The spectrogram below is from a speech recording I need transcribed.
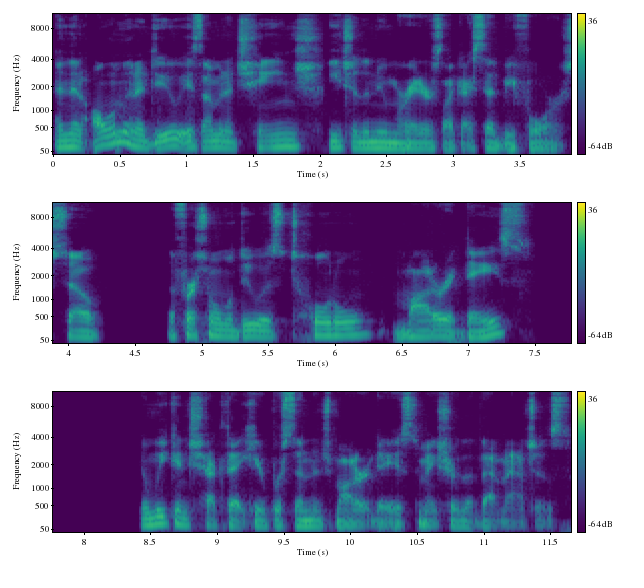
And then all I'm going to do is I'm going to change each of the numerators like I said before. So the first one we'll do is total moderate days. And we can check that here percentage moderate days to make sure that that matches.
